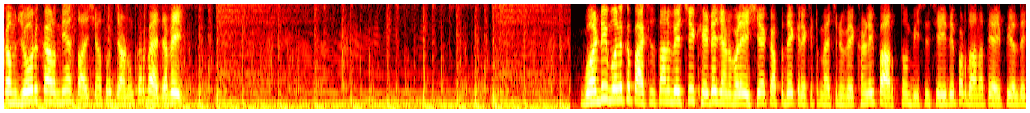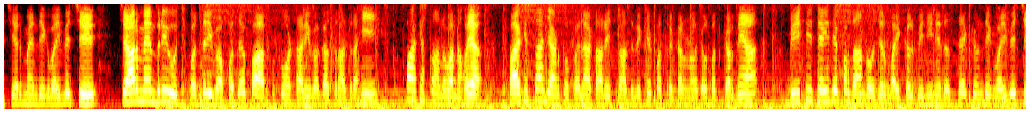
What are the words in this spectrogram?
ਕਮਜ਼ੋਰ ਕਰਨ ਦੀਆਂ ਸਾਜ਼ਿਸ਼ਾਂ ਤੋਂ ਜਾਣੂ ਕਰਵਾਇਆ ਜਾਵੇ। ਗੁਆਂਢੀ ਮੁਲਕ ਪਾਕਿਸਤਾਨ ਵਿੱਚ ਖੇਡੇ ਜਾਣ ਵਾਲੇ ਏਸ਼ੀਆ ਕੱਪ ਦੇ ਕ੍ਰਿਕਟ ਮੈਚ ਨੂੰ ਵੇਖਣ ਲਈ ਭਾਰਤ ਤੋਂ BCCI ਦੇ ਪ੍ਰਧਾਨ ਅਤੇ IPL ਦੇ ਚੇਅਰਮੈਨ ਦੀ ਅਗਵਾਈ ਵਿੱਚ ਚਾਰ ਮੈਂਬਰੀ ਉੱਚ ਪੱਧਰੀ ਵਫਦ ਭਾਰਤ ਤੋਂ ਅਟਾਰੀ ਵਾਗਾ ਸਰਹੱਦ ਰਾਹੀਂ ਪਾਕਿਸਤਾਨ ਰਵਾਨਾ ਹੋਇਆ। ਪਾਕਿਸਤਾਨ ਜਾਣ ਤੋਂ ਪਹਿਲਾਂ ਅਟਾਰੀ ਸਰਹੱਦ ਵਿਖੇ ਪੱਤਰਕਾਰਾਂ ਨਾਲ ਗੱਲਬਾਤ ਕਰਦਿਆਂ BCCI ਦੇ ਪ੍ਰਧਾਨ ਰੋਜਰ ਮਾਈਕਲ ਬਿਨੀ ਨੇ ਦੱਸਿਆ ਕਿ ਉਹਨਾਂ ਦੀ ਅਗਵਾਈ ਵਿੱਚ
